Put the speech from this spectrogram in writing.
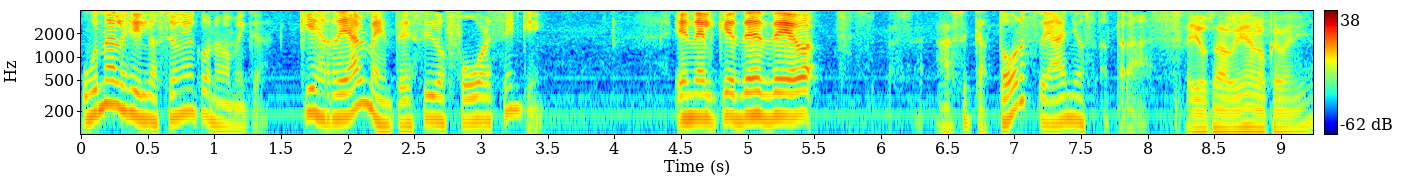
una legislación económica que realmente ha sido forward thinking. En el que desde hace 14 años atrás. Ellos sabían lo que venía.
